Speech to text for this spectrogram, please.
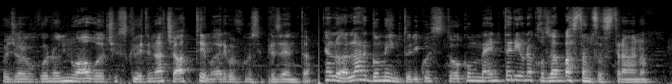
vuoi giocare con noi di nuovo, ci scrivete nella chat e magari qualcuno si presenta. E allora l'argomento di questo commentary è una cosa abbastanza strana.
